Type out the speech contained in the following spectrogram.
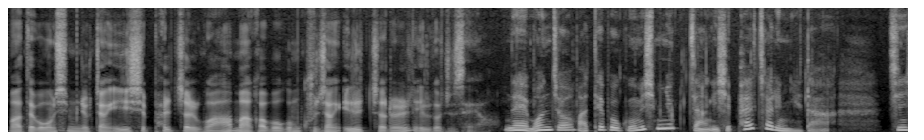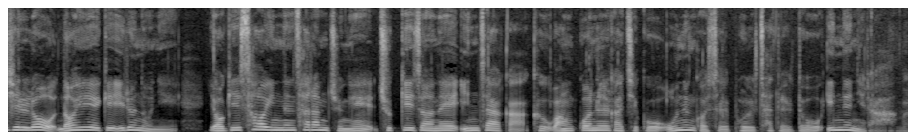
마태복음 16장 28절과 마가복음 9장 1절을 읽어주세요. 네, 먼저 마태복음 16장 28절입니다. 진실로 너희에게 이르노니 여기 서 있는 사람 중에 죽기 전에 인자가 그 왕권을 가지고 오는 것을 볼 자들도 있느니라. 네.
